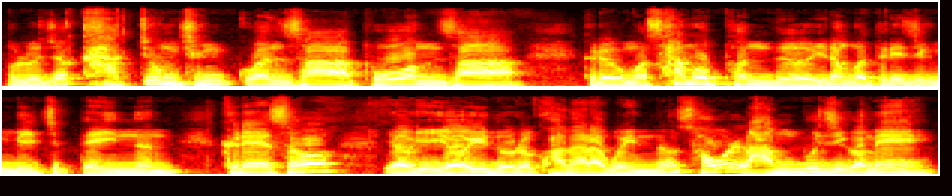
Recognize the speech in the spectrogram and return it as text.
부르죠. 각종 증권사, 보험사, 그리고 뭐 사모펀드 이런 것들이 지금 밀집돼 있는 그래서 여기 여의도를 관할하고 있는 서울 남부지검에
